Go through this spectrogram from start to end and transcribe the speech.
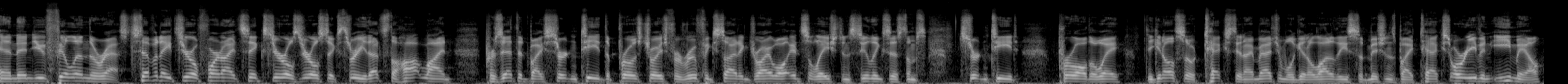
and then you fill in the rest. 780-496-0063. That's the hotline presented by CertainTeed, the pro's choice for roofing, siding, drywall, insulation, and ceiling systems. CertainTeed, pro all the way. You can also text it. I imagine we'll get a lot of these submissions by text or even email,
